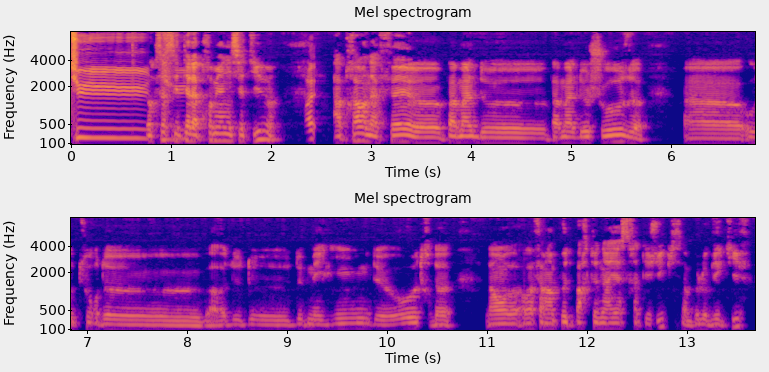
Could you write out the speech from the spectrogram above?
Tu... Donc ça, c'était la première initiative. Après, on a fait euh, pas, mal de, pas mal de choses euh, autour de, bah, de, de, de, mailing, de autres. De... Là, on va faire un peu de partenariat stratégique, c'est un peu l'objectif.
